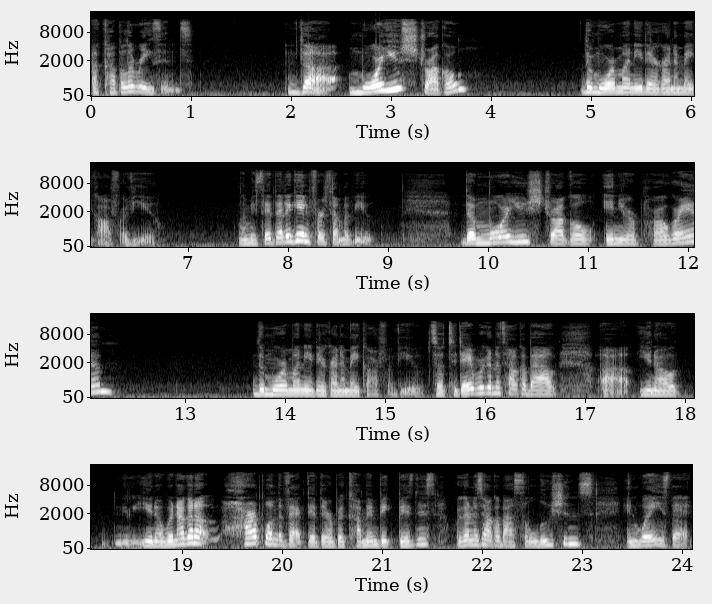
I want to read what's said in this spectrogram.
a couple of reasons. The more you struggle, the more money they're going to make off of you. Let me say that again for some of you. The more you struggle in your program, the more money they're going to make off of you. So today we're going to talk about, uh, you know, you know, we're not going to harp on the fact that they're becoming big business. We're going to talk about solutions in ways that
